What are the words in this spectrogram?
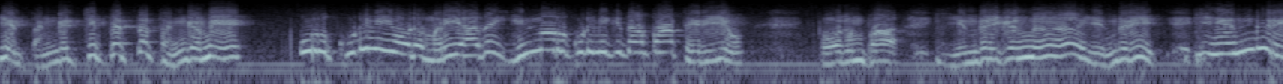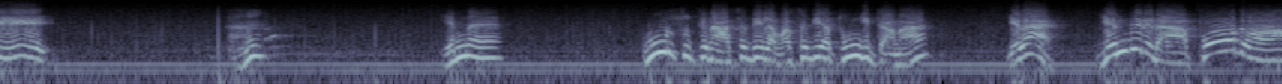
என் தங்கச்சி பெத்த தங்கமே. ஒரு குடுமியோட மரியாதை இன்னொரு குடுமிக்கு தான்ப்பா தெரியும். போதும்பா. எந்திரி கண்ணு எந்திரி. எந்திரி. என்ன? ஊர் சுத்தின அசதியில வசதியா தூங்கிட்டானா? இல்ல எந்திரிடா போதும்.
